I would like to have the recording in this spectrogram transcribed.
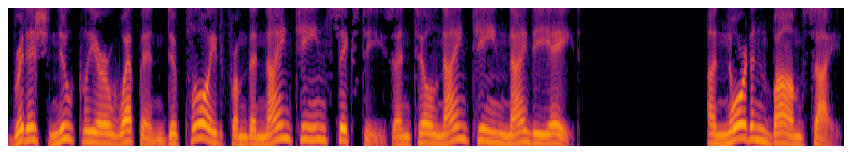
British nuclear weapon deployed from the 1960s until 1998 A Norden bombsight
